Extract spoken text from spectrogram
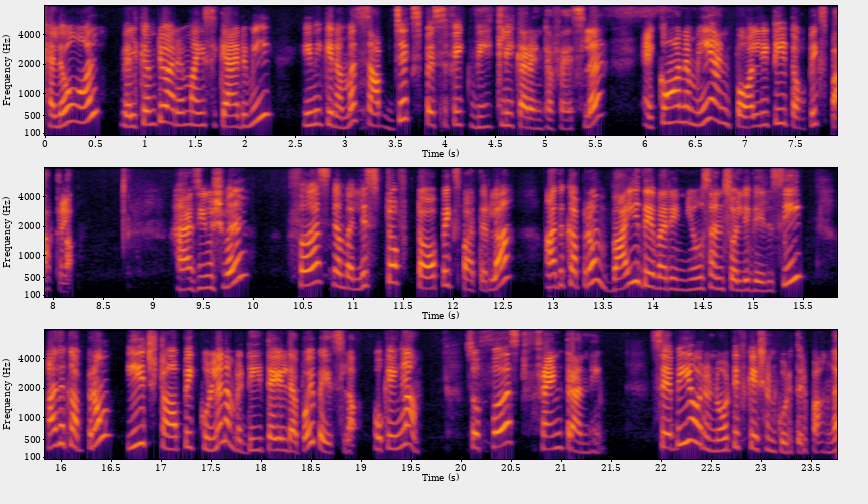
ஹலோ ஆல் வெல்கம் டு அரம்ஐஸ் அகாடமி இன்னைக்கு நம்ம சப்ஜெக்ட் ஸ்பெசிஃபிக் வீக்லி கரண்ட் அஃபேர்ஸில் எக்கானமி அண்ட் பாலிட்டி டாபிக்ஸ் பார்க்கலாம். ஆஸ் யூஷுவல் ஃபர்ஸ்ட் நம்ம லிஸ்ட் ஆஃப் டாபிக்ஸ் பார்த்துடலாம். அதுக்கப்புறம் வை தேவர் இன் நியூஸ்ன்னு சொல்லி வெல்சி அதுக்கப்புறம் ஈச் டாபிக்குள்ளே நம்ம டீட்டெயில்டாக போய் பேசலாம். ஓகேங்களா so first front running SEBI ஒரு நோட்டிஃபிகேஷன் கொடுத்துருப்பாங்க.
